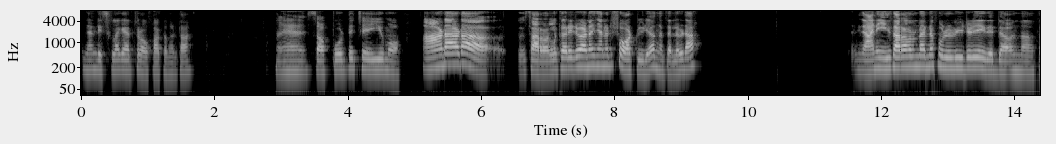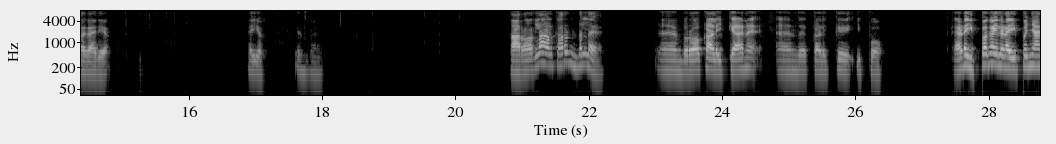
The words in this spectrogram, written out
ഞാൻ ഡിസ്പ്ലേ ക്യാപ്ചർ ഓഫ് ആക്കുന്നു കേട്ടോ സപ്പോർട്ട് ചെയ്യുമോ? ആടാടാ. സർവറിൽ കയറിയിട്ട് വേണമെങ്കിൽ ഞാനൊരു ഷോർട്ട് വീഡിയോ അങ്ങനത്തെ അല്ല ഞാൻ ഈ സർവറിന്റെ തന്നെ ഫുൾ വീഡിയോ ചെയ്തിട്ടാ ഒന്നാമത്തെ കാര്യം. അയ്യോ എന്താണ്? സർവറിലെ ആൾക്കാരുണ്ടല്ലേ? ബ്രോ കളിക്കാൻ എന്ത് കളിക്ക് ഇപ്പോ. എടാ ഇപ്പം കയ്യിലടാ ഇപ്പൊ ഞാൻ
